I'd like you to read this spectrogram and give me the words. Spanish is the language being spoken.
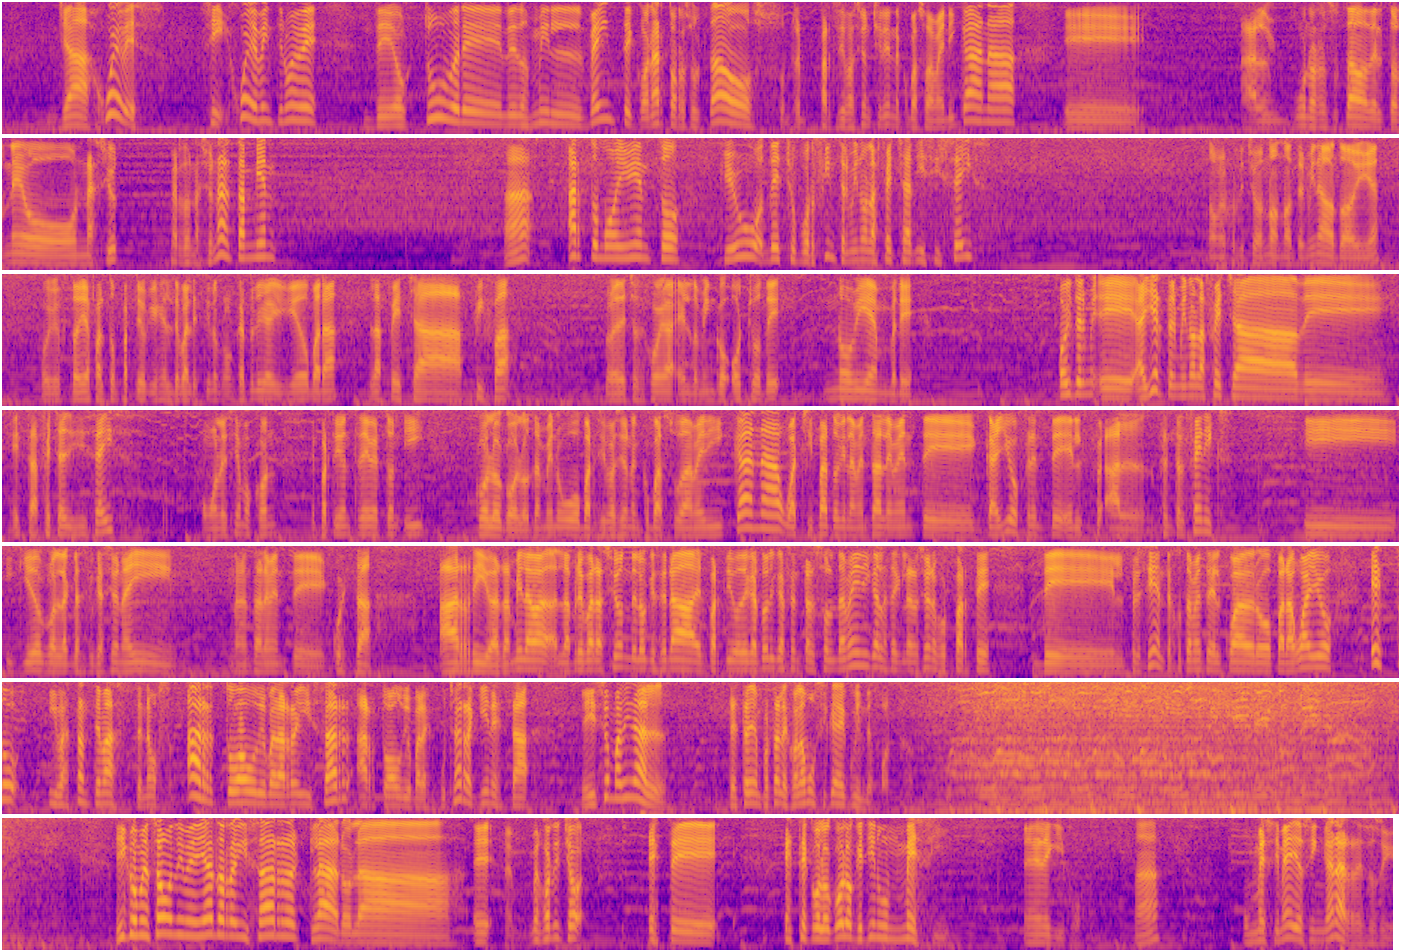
ya jueves. Sí, jueves 29 de octubre de 2020 con hartos resultados. Participación chilena en Copa Sudamericana. Eh, algunos resultados del torneo perdón, nacional también. Ah, harto movimiento que hubo. De hecho, por fin terminó la fecha 16 no, mejor dicho, no, no ha terminado todavía. Porque todavía falta un partido que es el de Palestino con Católica que quedó para la fecha FIFA. Pero de hecho se juega el domingo 8 de noviembre. Hoy eh, ayer terminó la fecha de esta fecha 16, como le decíamos, con el partido entre Everton y Colo Colo. También hubo participación en Copa Sudamericana. Huachipato que lamentablemente cayó frente, al, frente al Fénix y, quedó con la clasificación ahí, lamentablemente cuesta arriba. También la, preparación de lo que será el partido de Católica frente al Sol de América, las declaraciones por parte del presidente justamente del cuadro paraguayo. Esto y bastante más. Tenemos harto audio para revisar, harto audio para escuchar aquí en esta edición matinal de Estadio en Portales con la música de Queen de fondo. Y comenzamos de inmediato a revisar, claro, la. Eh, mejor dicho, este. Este Colo Colo que tiene un Messi en el equipo. ¿Ah? Un Messi medio sin ganar, eso sí.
